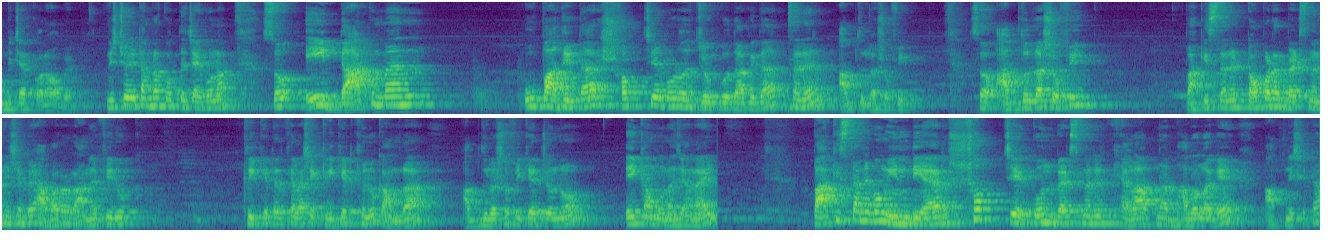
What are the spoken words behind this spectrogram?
অবিচার করা হবে। নিশ্চয়ই এটা আমরা করতে চাইব না। সো এই ডাকম্যান উপাধিটার সবচেয়ে বড় যোগ্য দাবিদার পাকিস্তানের আবদুল্লাহ শফিক। সো আবদুল্লাহ শফিক পাকিস্তানের টপ অর্ডার ব্যাটসম্যান হিসেবে আবারও রানে ফিরুক। ক্রিকেটের খেলা, সে ক্রিকেট খেলুক, আমরা আবদুল্লাহ শফিকের জন্য এই কামনা জানাই। পাকিস্তান এবং ইন্ডিয়ার সবচেয়ে কোন ব্যাটসম্যানের খেলা আপনার ভালো লাগে, আপনি সেটা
